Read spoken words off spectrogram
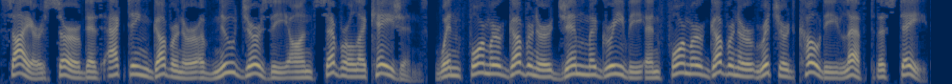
Sires served as acting governor of New Jersey on several occasions, when former Governor Jim McGreevey and former Governor Richard Codey left the state.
